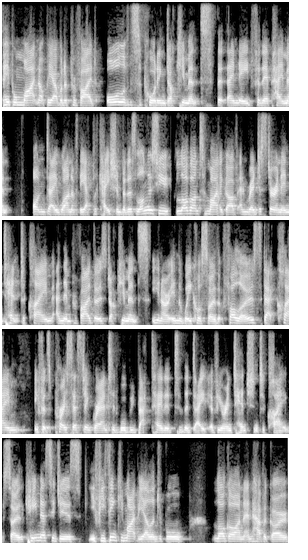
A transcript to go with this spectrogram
people might not be able to provide all of the supporting documents that they need for their payment on day one of the application. But as long as you log on to MyGov and register an intent to claim and then provide those documents, you know, in the week or so that follows, that claim, if it's processed and granted, will be backdated to the date of your intention to claim. So the key message is if you think you might be eligible, log on and have a go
